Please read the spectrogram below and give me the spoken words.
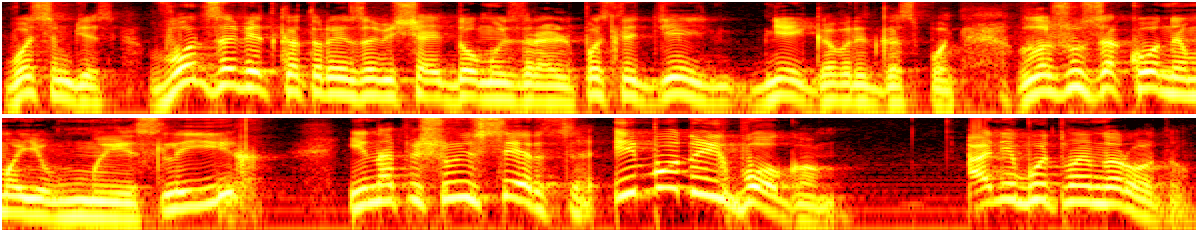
8.10. Вот завет, который завещает Дому Израиля. После дней, говорит Господь, вложу законы мои в мысли их и напишу их в сердце, и буду их Богом. Они будут моим народом.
